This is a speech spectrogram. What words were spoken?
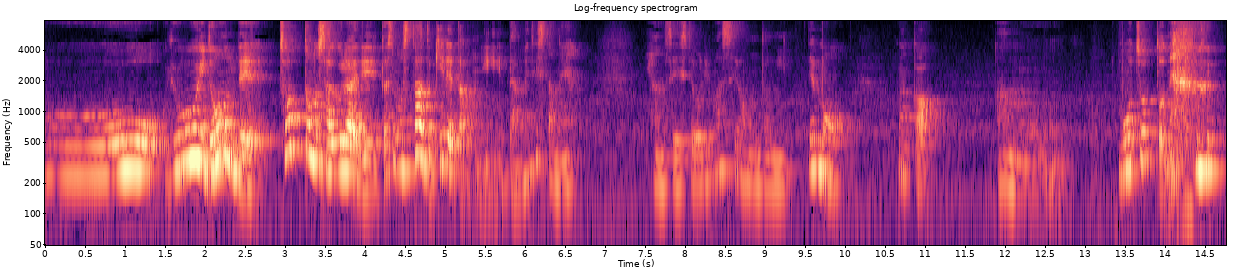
うおお用意ドンでちょっとの差ぐらいで私もスタート切れたのにダメでしたね。反省しておりますよ本当に。でもなんかあのもうちょっとね。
